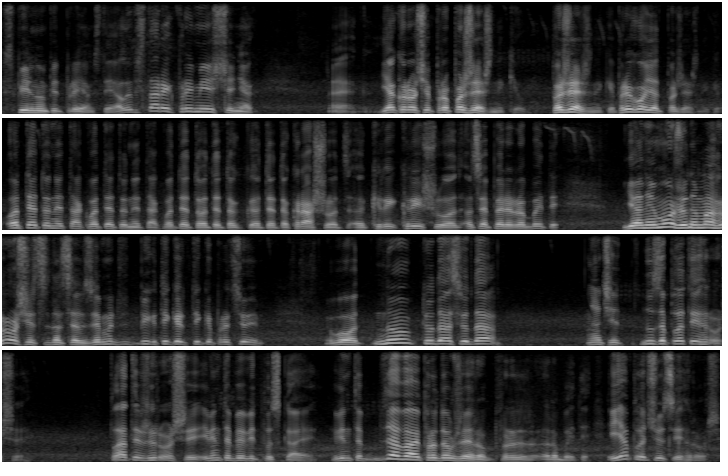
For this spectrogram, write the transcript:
в спільному підприємстві, але в старих приміщеннях. е, Я, коротше, про пожежників. Пожежники, приходять пожежники. От це не так, от це не так, от це, от це, от це крашу, от, кришу, оце переробити. Я не можу, нема грошей на це. Ми тільки, тільки працюємо. От. Ну, туди-сюди. Значить, ну заплати гроші. Платиш гроші, і він тебе відпускає. Він тебе давай продовжуй роб, робити. І я плачу ці гроші.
